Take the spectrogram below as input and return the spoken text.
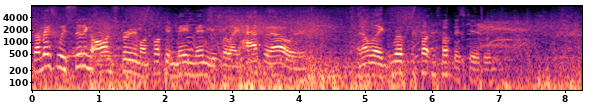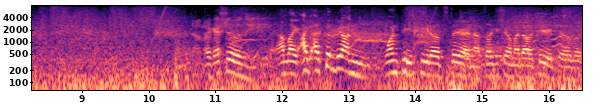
So I'm basically sitting on stream on fucking main menu for like half an hour, And I'm like, bro, fuck, this kid, dude. Like that shit was. I'm like, I, I could be on One Piece keto upstairs right now, talking shit on my dog Kirito, but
